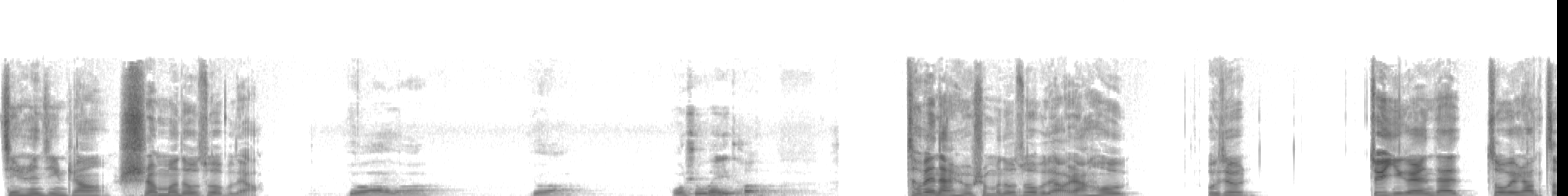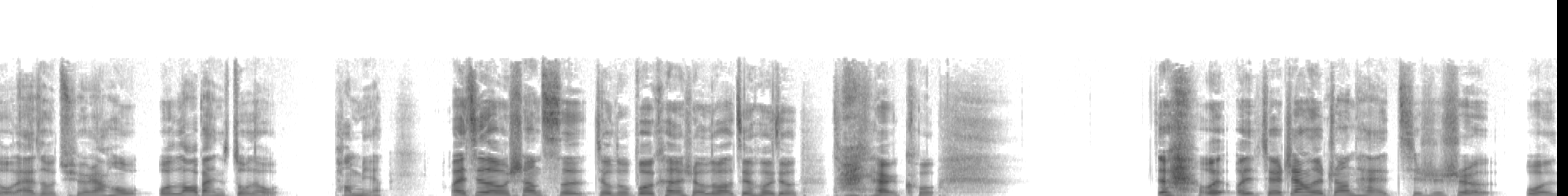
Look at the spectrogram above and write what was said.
精神紧张，什么都做不了？有啊有啊有啊，我是胃疼，特别难受，什么都做不了。然后我就就一个人在座位上走来走去，然后我老板就坐在我旁边。我还记得我上次就录播客的时候，录到最后就突然开始哭。对我，我觉得这样的状态其实是我。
